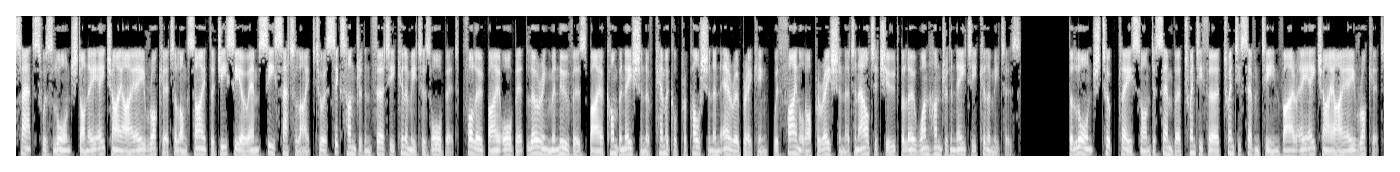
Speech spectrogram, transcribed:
SLATS was launched on a HIIA rocket alongside the GCOMC satellite to a 630 km orbit, followed by orbit-lowering maneuvers by a combination of chemical propulsion and aerobraking, with final operation at an altitude below 180 km. The launch took place on December 23, 2017 via a HIIA rocket.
